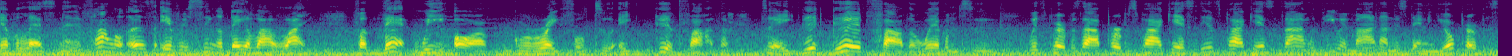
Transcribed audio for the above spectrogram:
everlasting, and follow us every single day of our life. For that we are grateful to a good father, to a good, good father. Welcome to with Purpose, Our Purpose podcast. It is a podcast designed with you in mind, understanding your purpose,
